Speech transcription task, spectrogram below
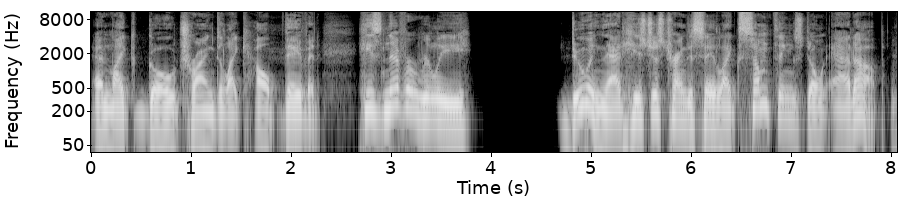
and like go trying to like help David. He's never really doing that. He's just trying to say like some things don't add up. He's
